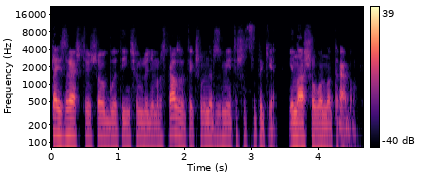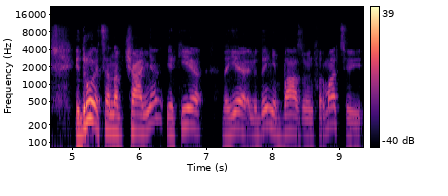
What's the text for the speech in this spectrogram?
Та й зрештою, що ви будете іншим людям розказувати, якщо ви не розумієте, що це таке, і на що воно треба. І друге, це навчання, яке дає людині базову інформацію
